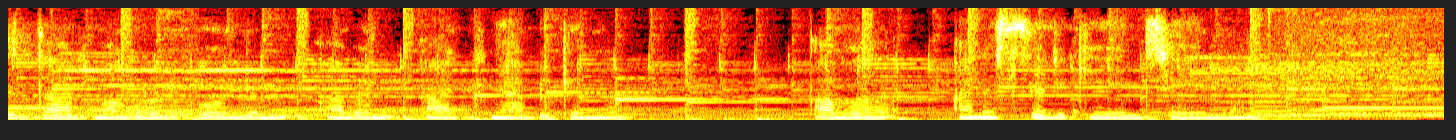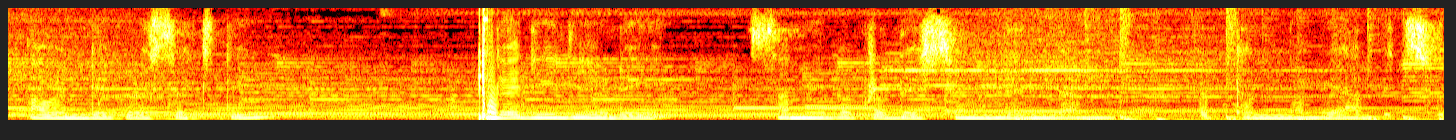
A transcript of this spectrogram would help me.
അശുദ്ധാത്മാക്കളോട് പോലും അവൻ ആജ്ഞാപിക്കുന്നു. അവ അനുസരിക്കുകയും ചെയ്യുന്നു. അവന്റെ പ്രസക്തി ഗലീലയുടെ സമീപ പ്രദേശങ്ങളിലെല്ലാം പെട്ടെന്ന് വ്യാപിച്ചു.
